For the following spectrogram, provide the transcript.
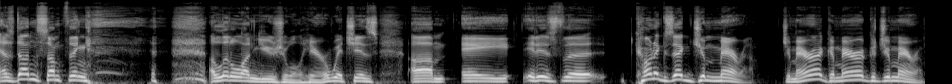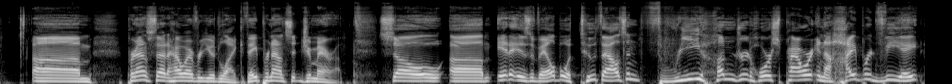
has done something a little unusual here, which is um, a it is the Koenigsegg Gemera. Gemera, Gemera, Gemera. Um, pronounce that however you'd like. They pronounce it Gemera. So um, it is available with 2,300 horsepower in a hybrid V8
